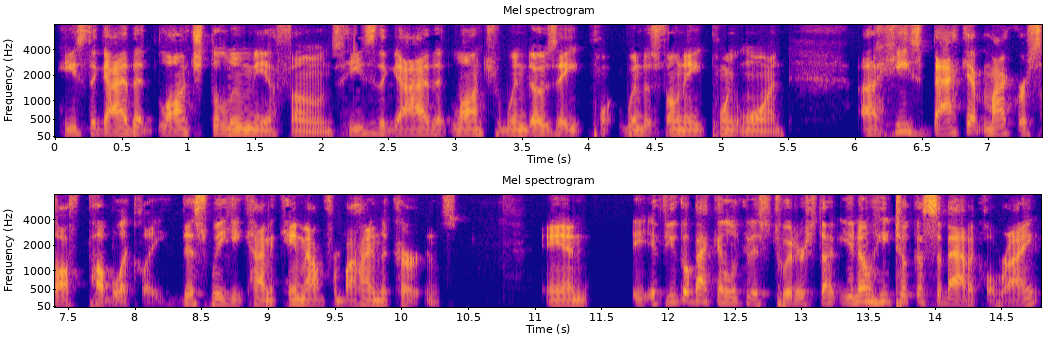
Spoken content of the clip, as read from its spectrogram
He's the guy that launched the Lumia phones. He's the guy that launched Windows 8, Windows Phone 8.1. Uh, he's back at Microsoft publicly. This week, he kind of came out from behind the curtains. And if you go back and look at his Twitter stuff, you know, he took a sabbatical, right?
